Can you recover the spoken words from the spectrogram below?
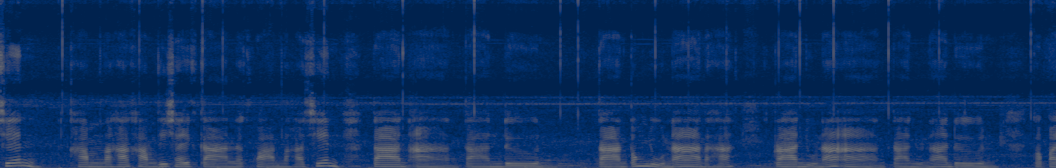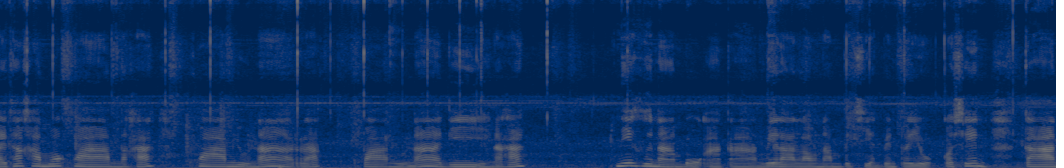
เช่นคำนะคะคำที่ใช้การและความนะคะ เช่น การอ่าน การเดิน การต้องอยู่หน้านะคะ การอยู่หน้าอ่าน การอยู่หน้าเดิน ต่อไปถ้าคำว่าความนะคะ ความอยู่หน้ารัก ความอยู่หน้าดีนะคะ นี่คือนามบอกอาการ เวลาเรานำไปเขียนเป็นประโยค ก็เช่น การ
